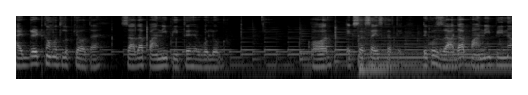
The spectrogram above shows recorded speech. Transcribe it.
hydrate का मतलब क्या होता है? ज़्यादा पानी पीते हैं वो लोग और एक्सरसाइज करते देखो, ज़्यादा पानी पीना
